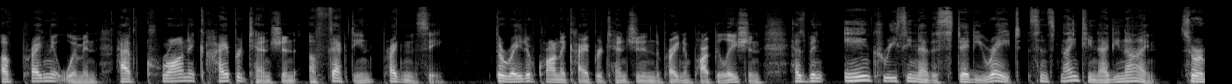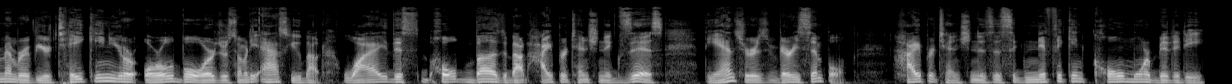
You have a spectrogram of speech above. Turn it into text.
of pregnant women have chronic hypertension affecting pregnancy the rate of chronic hypertension in the pregnant population has been increasing at a steady rate since 1999. So remember, if you're taking your oral boards or somebody asks you about why this whole buzz about hypertension exists, the answer is very simple. Hypertension is a significant comorbidity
